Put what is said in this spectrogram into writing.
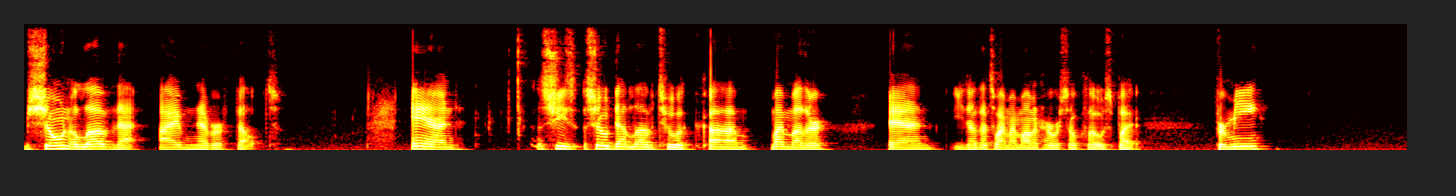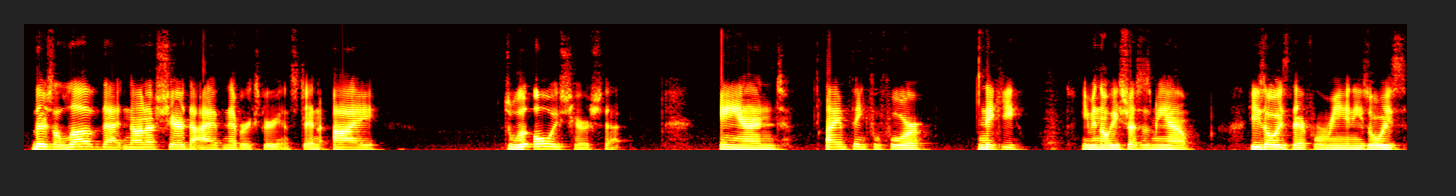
shown a love that I've never felt. And she's showed that love to a, um, my mother. And, you know, that's why my mom and her were so close. But for me, there's a love that Nana shared that I have never experienced, and I will always cherish that. And I am thankful for Nikki, even though he stresses me out. He's always there for me, and he's always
